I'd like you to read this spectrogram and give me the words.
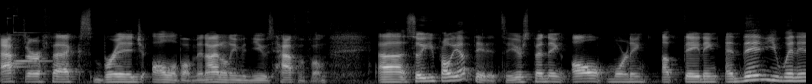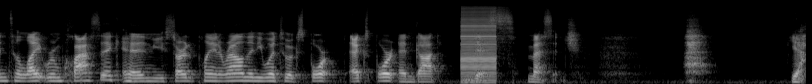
After Effects, Bridge, all of them. And I don't even use half of them. Uh, so you probably updated. So you're spending all morning updating. And then you went into Lightroom Classic and you started playing around. Then you went to export, export and got this message. yeah,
